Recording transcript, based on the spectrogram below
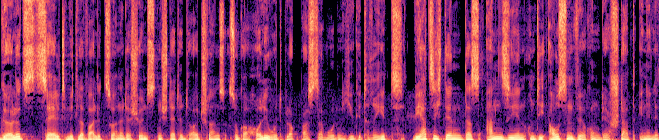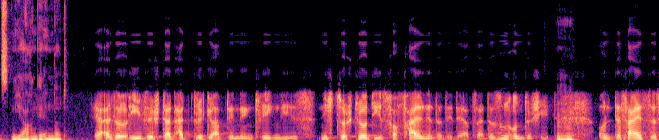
Görlitz zählt mittlerweile zu einer der schönsten Städte Deutschlands. Sogar Hollywood-Blockbuster wurden hier gedreht. Wie hat sich denn das Ansehen und die Außenwirkung der Stadt in den letzten Jahren geändert? Ja, also diese Stadt hat Glück gehabt in den Kriegen, die ist nicht zerstört, die ist verfallen in der DDR-Zeit. Das ist ein Unterschied. Mhm. Und das heißt, es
